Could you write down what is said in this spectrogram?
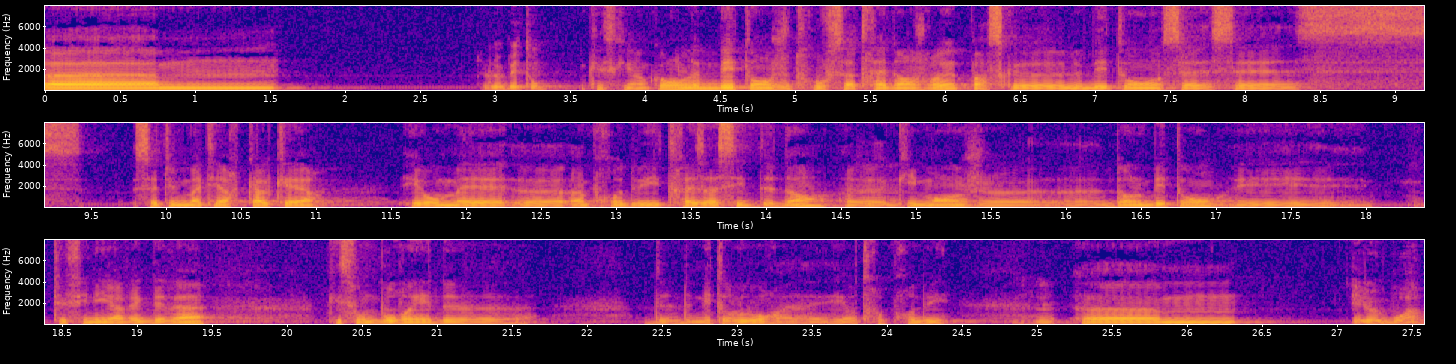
Euh, le béton Qu'est-ce qu'il y a encore? Le béton, je trouve ça très dangereux parce que le béton, c'est une matière calcaire et on met euh, un produit très acide dedans euh, mhm. qui mange dans le béton et tu finis avec des vins qui sont bourrés de, de métaux lourds et autres produits. Euh, et le bois,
